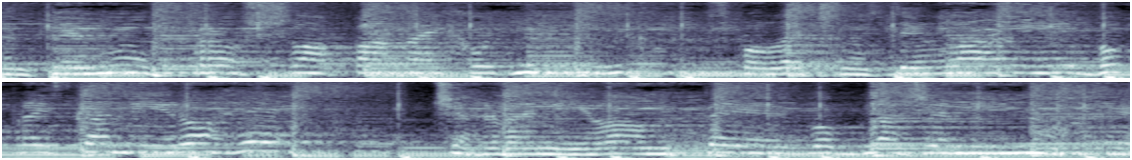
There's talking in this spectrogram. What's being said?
jsem k němu prošlapaný chodník. Společnost dělají oprejskaný rohy, červený lampy, obnažený nohy.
